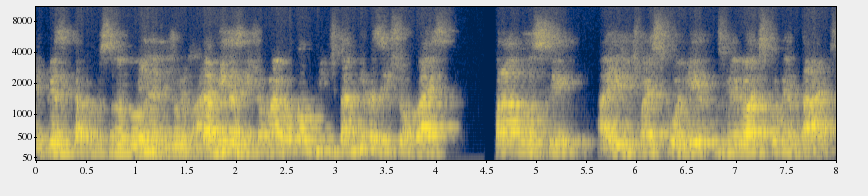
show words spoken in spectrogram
empresa que está patrocinando da Minas Enxovais. Vamos dar um brinde da Minas Enxovais para você. Aí a gente vai escolher os melhores comentários.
